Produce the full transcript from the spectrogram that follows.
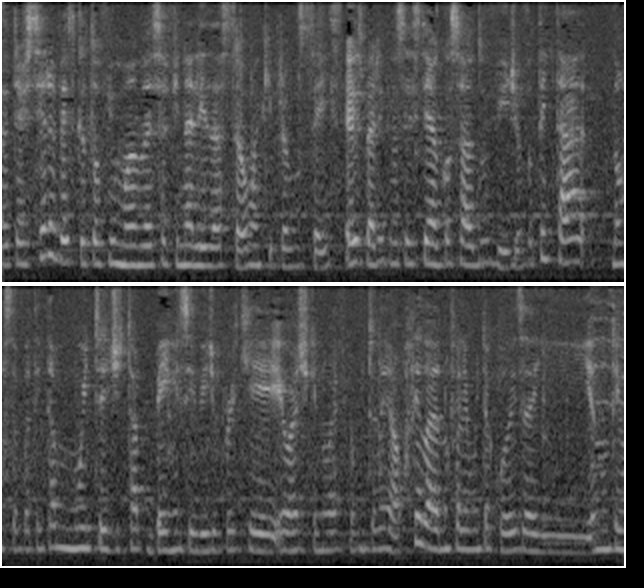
Essa é a terceira vez que eu tô filmando essa finalização aqui pra vocês. Eu espero que vocês tenham gostado do vídeo. Eu vou tentar... Nossa, eu vou tentar muito editar bem esse vídeo, porque eu acho que não vai ficar muito legal. Sei lá, eu não falei muita coisa e eu não tenho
